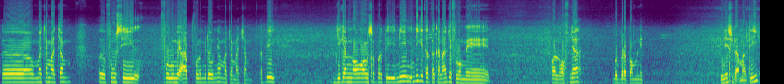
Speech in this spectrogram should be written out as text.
eh, macam-macam eh, fungsi volume up volume downnya macam-macam. Tapi jika nongol seperti ini ini kita tekan aja volume on off nya beberapa menit. Ini sudah mati.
